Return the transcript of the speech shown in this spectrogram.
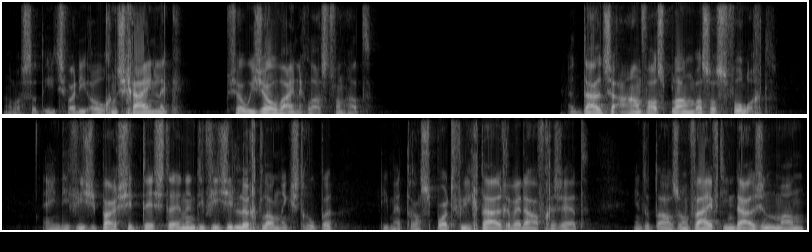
Dan was dat iets waar hij ogenschijnlijk sowieso weinig last van had. Het Duitse aanvalsplan was als volgt. Een divisie parachutisten en een divisie luchtlandingstroepen, die met transportvliegtuigen werden afgezet, in totaal zo'n 15.000 man,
